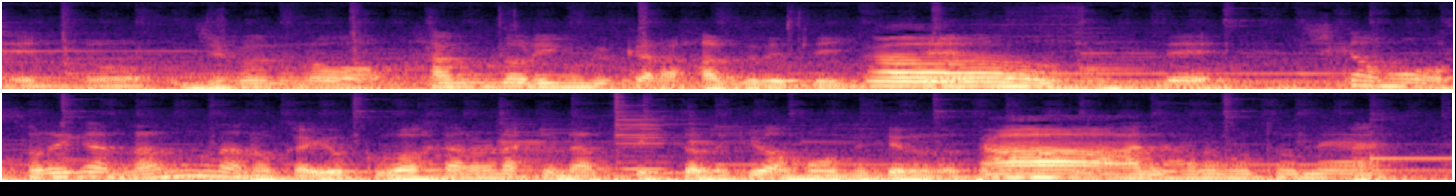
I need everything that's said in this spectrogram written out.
えっと、自分のハンドリングから外れていってあでしかもそれが何なのかよく分からなくなってきた時はもう寝てるんだと思ああーなるほどね、はい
